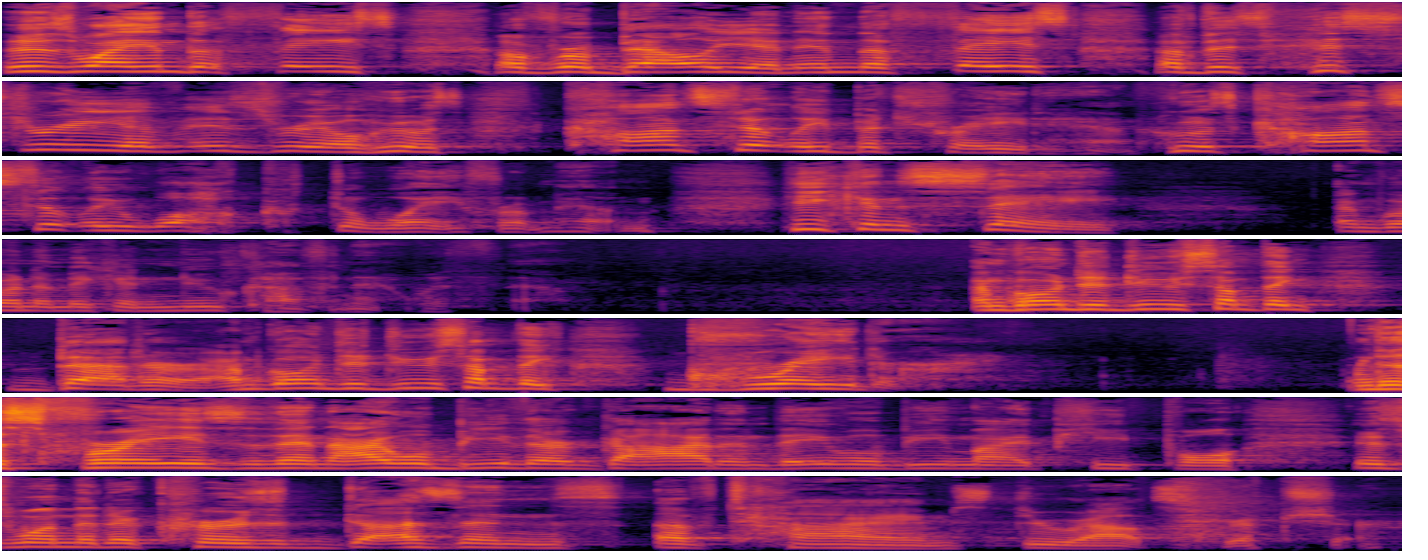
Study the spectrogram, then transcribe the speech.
This is why, in the face of rebellion, in the face of this history of Israel who has constantly betrayed him, who has constantly walked away from him, he can say, I'm going to make a new covenant with them. I'm going to do something better. I'm going to do something greater. This phrase, then I will be their God and they will be my people, is one that occurs dozens of times throughout Scripture.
